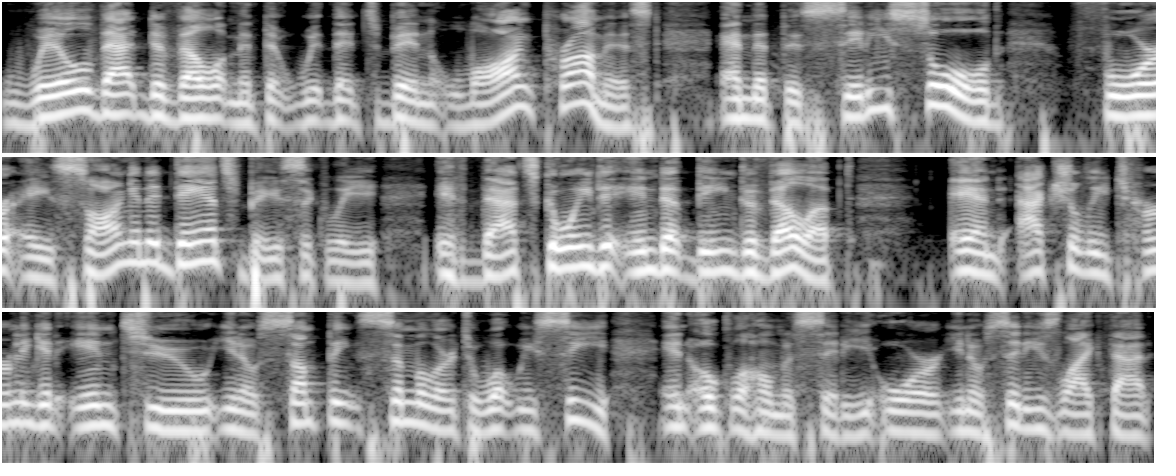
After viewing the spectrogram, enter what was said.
will that development that w- that's been long promised and that the city sold for a song and a dance, basically, if that's going to end up being developed and actually turning it into you know something similar to what we see in Oklahoma City or you know cities like that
